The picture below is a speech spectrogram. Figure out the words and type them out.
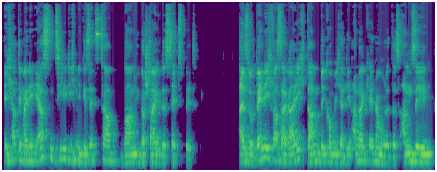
ich hatte meine ersten Ziele, die ich mir gesetzt habe, waren übersteigendes Selbstbild. Also wenn ich was erreiche, dann bekomme ich ja die Anerkennung oder das Ansehen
